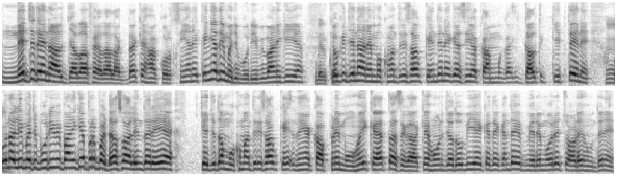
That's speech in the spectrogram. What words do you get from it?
ਨਿੱਜ ਦੇ ਨਾਲ ਜ਼ਿਆਦਾ ਫਾਇਦਾ ਲੱਗਦਾ ਕਿ ਹਾਂ ਕੁਰਸੀਆਂ ਨੇ ਕਈਆਂ ਦੀ ਮਜਬੂਰੀ ਵੀ ਬਣ ਗਈ ਹੈ। ਕਿਉਂਕਿ ਜਿਨ੍ਹਾਂ ਨੇ ਮੁੱਖ ਮੰਤਰੀ ਸਾਹਿਬ ਕਹਿੰਦੇ ਨੇ ਕਿ ਅਸੀਂ ਆ ਕੰਮ ਗਲਤ ਕੀਤੇ ਨੇ ਉਹਨਾਂ ਲਈ ਮਜਬੂਰੀ ਵੀ ਬਣ ਗਈ ਪਰ ਵੱਡਾ ਸਵਾਲ ਇੰਦਰ ਇਹ ਹੈ ਕਿ ਜਦੋਂ ਮੁੱਖ ਮੰਤਰੀ ਸਾਹਿਬ ਕਹਿੰਦੇ ਆ ਕਿ ਆਪਣੇ ਮੂੰਹੋਂ ਹੀ ਕਹਿਤਾ ਸੀਗਾ ਕਿ ਹੁਣ ਜਦੋਂ ਵੀ ਇਹ ਕਦੇ ਕਹਿੰਦੇ ਮੇਰੇ ਮੋਹਰੇ ਚੌੜੇ ਹੁੰਦੇ ਨੇ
